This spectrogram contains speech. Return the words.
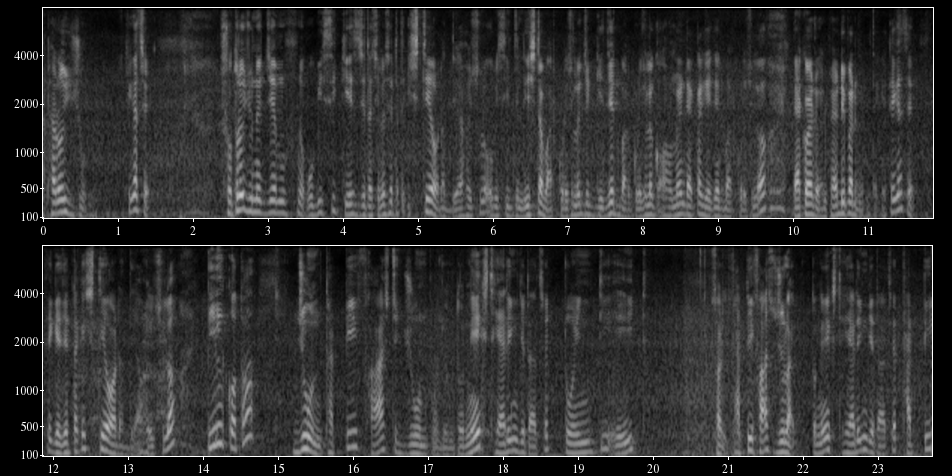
আঠারোই জুন, ঠিক আছে? সতেরোই জুনের যে ওবিসি কেস যেটা ছিল, সেটাতে স্টে অর্ডার দেওয়া হয়েছিল। ওবিসি যে লিস্টটা বার করেছিল, যে গেজেট বার করেছিল গভর্নমেন্ট একটা গেজেট বার করেছিল ব্যাকওয়ার্ড ওয়েলফেয়ার ডিপার্টমেন্ট থেকে, ঠিক আছে? সেই গেজেটটাকে স্টে অর্ডার দেওয়া হয়েছিল টিল কত? জুন থার্টি ফার্স্ট জুন পর্যন্ত। নেক্সট হিয়ারিং যেটা আছে twenty eight sorry thirty first July তো নেক্সট হিয়ারিং যেটা আছে thirty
